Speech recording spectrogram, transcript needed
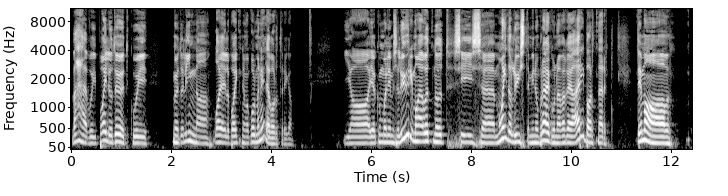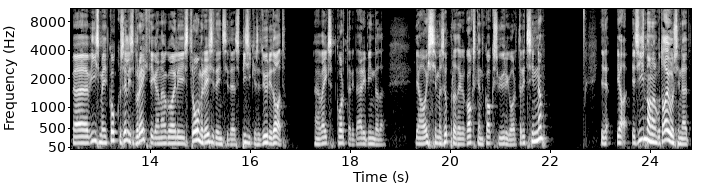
vähe või palju tööd kui mööda linna laiali paikneva kolme-nelja korteriga ja, ja kui me olime selle üürimaja võtnud, siis äh, Maido Lüüste, minu praegune väga hea äripartner, tema äh, viis meid kokku sellise projektiga, nagu oli Stroomi residentsides pisikesed üüritoad, äh, väiksed korterid äripindadel. ja ostsime sõpradega kakskümmend kaks üürikorterit sinna. ja, ja, ja siis ma nagu tajusin, et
